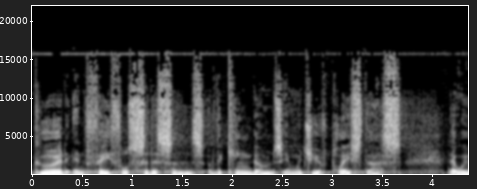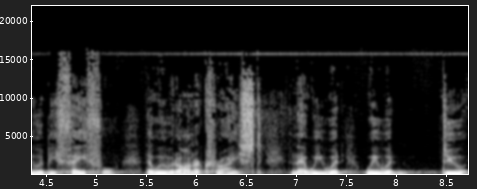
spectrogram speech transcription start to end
good and faithful citizens of the kingdoms in which you have placed us, that we would be faithful, that we would honor Christ, and that we would, we would do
